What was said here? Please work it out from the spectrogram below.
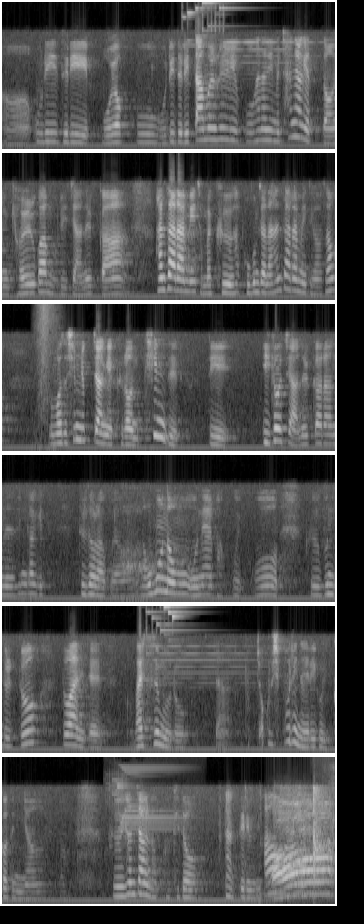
어, 우리들이 모였고 우리들이 땀을 흘리고 하나님을 찬양했던 결과물이지 않을까. 한 사람이 정말 그 복음 전한 한 사람이 되어서 로마서 16장의 그런 팀들 이 이거지 않을까라는 생각이 들더라고요. 너무너무 은혜를 받고 있고 그분들도 또한 이제 말씀으로 진짜 조금씩 뿌리 내리고 있거든요. 그래서 그 현장을 놓고 기도 부탁드립니다. 아.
